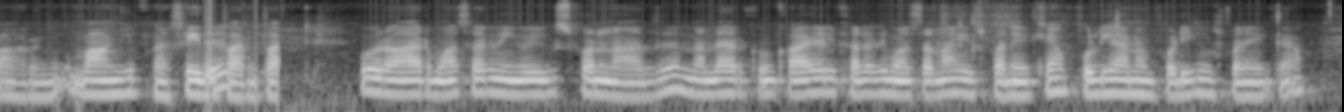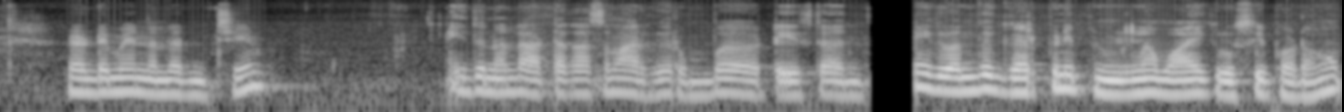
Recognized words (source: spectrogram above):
பாருங்க வாங்கி செய்து பாருங்க. ஒரு ஆறு மாதம் நீங்கள் யூஸ் பண்ணலாம் அது. நல்லாயிருக்கும். காயல் கலரி மசாலா யூஸ் பண்ணியிருக்கேன். புளியான பொடியும் யூஸ் பண்ணியிருக்கேன். ரெண்டுமே நல்லா இருந்துச்சு. இது நல்லா அட்டகாசமாக இருக்குது ரொம்ப டேஸ்ட்டாக இருந்துச்சு. இது வந்து கர்ப்பிணி பெண்கள்லாம் வாய்க்கு ருசிப்படும்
